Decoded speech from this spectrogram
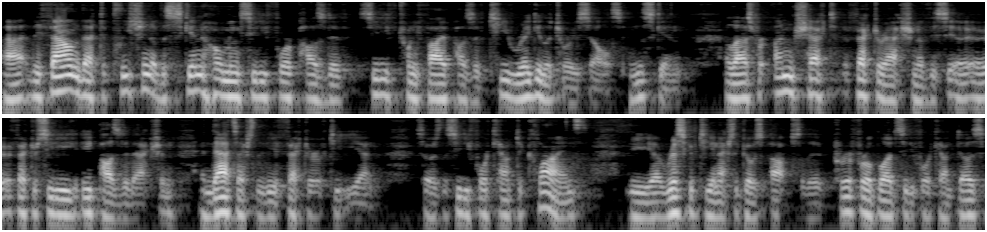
Uh, they found that depletion of the skin homing CD4 positive, CD25 positive T regulatory cells in the skin allows for unchecked effector action of the uh, effector CD8 positive action, and that's actually the effector of TEN. So as the CD4 count declines, the uh, risk of TEN actually goes up. So the peripheral blood CD4 count does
